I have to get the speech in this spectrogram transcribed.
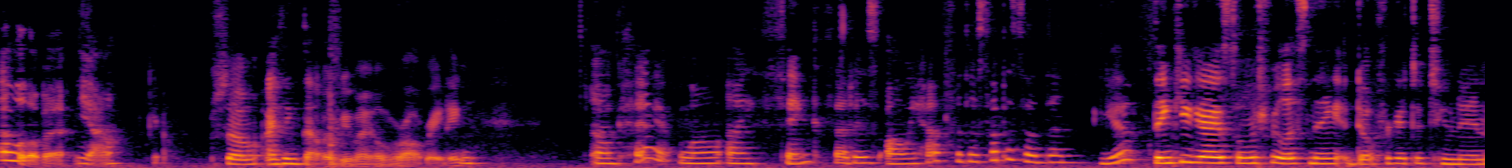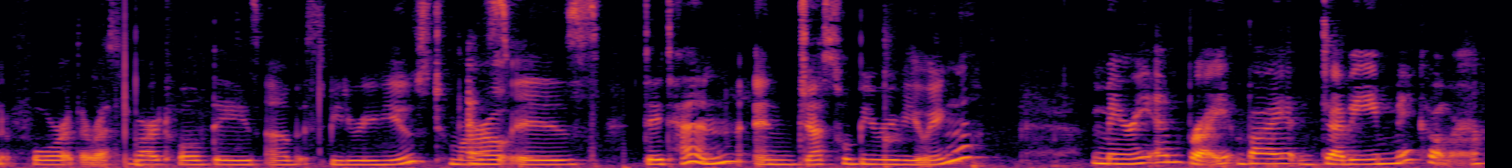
A little bit, yeah. yeah. so i think that would be my overall rating. Okay, well, I think that is all we have for this episode then. yeah. Thank you guys so much for listening. Don't forget to tune in for the rest of our 12 days of speedy reviews. Tomorrow As- is day 10 and jess will be reviewing Merry and Bright by Debbie Macomber.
